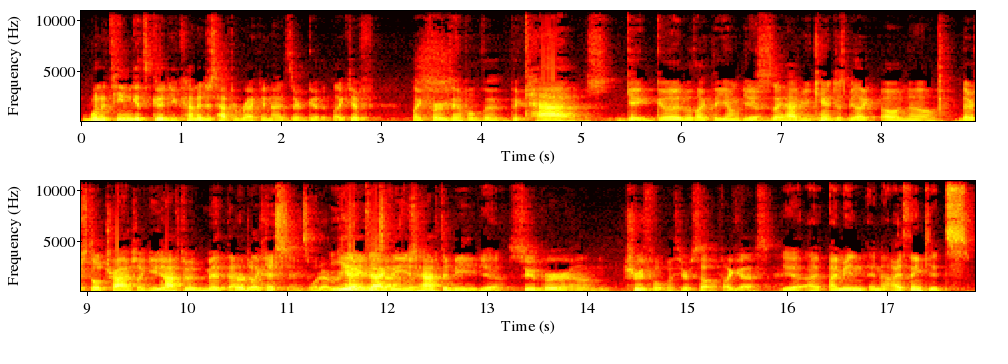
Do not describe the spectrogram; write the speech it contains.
when a team gets good, you kind of just have to recognize they're good. Like if like for example the the Cavs get good with like the young Yeah. pieces they have, you can't just be like oh no they're still trash. Like you Yeah. have to admit that. Or the like Pistons, whatever. yeah, exactly. You just have to be Yeah. super um, truthful with yourself, I guess. Yeah, I, I mean, and I think it's,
